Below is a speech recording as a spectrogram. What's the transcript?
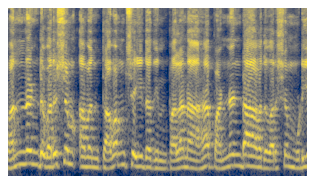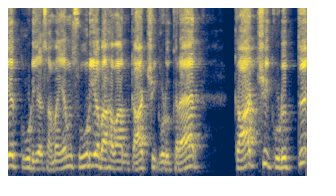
பன்னெண்டு வருஷம் அவன் தவம் செய்ததின் பலனாக பன்னெண்டாவது வருஷம் முடியக்கூடிய சமயம் சூரிய பகவான் காட்சி கொடுக்கிறார். காட்சி கொடுத்து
